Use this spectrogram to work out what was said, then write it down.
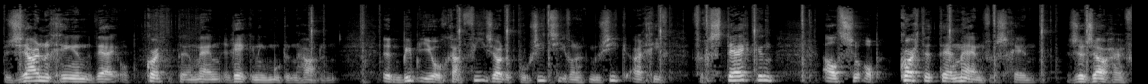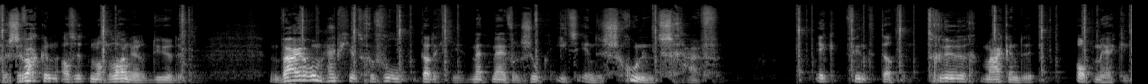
bezuinigingen wij op korte termijn rekening moeten houden. Een bibliografie zou de positie van het muziekarchief versterken als ze op korte termijn verscheen. Ze zou haar verzwakken als het nog langer duurde. Waarom heb je het gevoel dat ik je met mijn verzoek iets in de schoenen schuif? Ik vind dat een treurig makende opmerking.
